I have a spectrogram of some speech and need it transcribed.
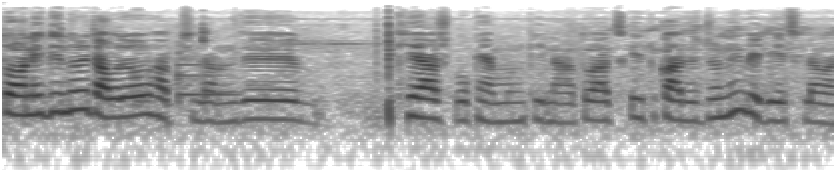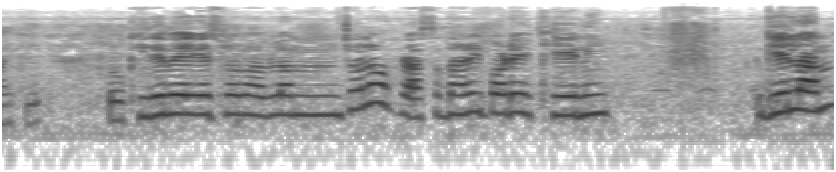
তো অনেকদিন ধরে যাব যাব ভাবছিলাম যে খেয়ে আসব কেমন কি না। তো আজকে একটু কাজের জন্যই বেরিয়েছিলাম আর কি। তো খিদে পেয়ে গেছিল, ভাবলাম চলো রাস্তার ধারেই পরে খেয়ে নিই। গেলাম।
